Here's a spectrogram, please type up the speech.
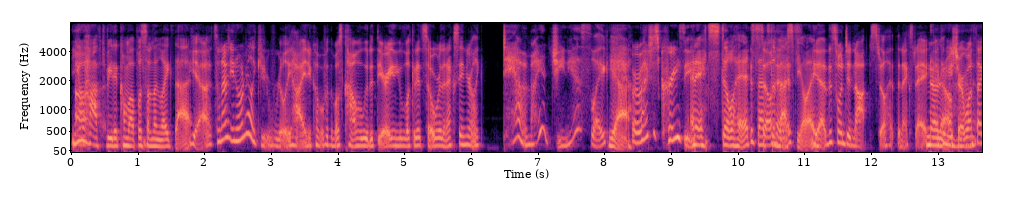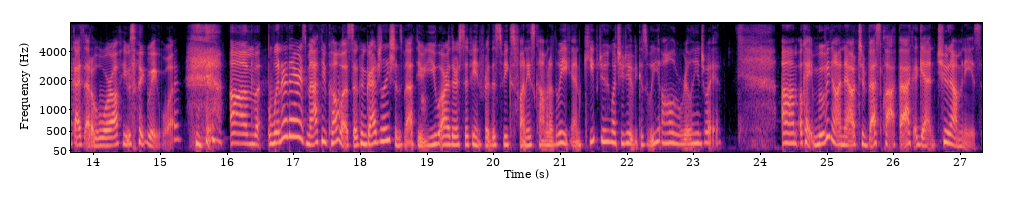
You uh, have to be to come up with something like that. Yeah. Sometimes you know when you're like you're really high and you come up with the most convoluted theory and you look at it sober the next day and you're like, damn, am I a genius? Like, Yeah. or am I just crazy? And it still hits. It That's still the best feeling. Yeah, this one did not still hit the next day. No, I can no. be sure. Once that guy's edible wore off, he was like, wait, what? um, winner there is Matthew Koma. So congratulations, Matthew. You are the recipient for this week's funniest comment of the week. And keep doing what you do because we all really enjoy it. Um, okay, moving on now to best clapback. Again, two nominees.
